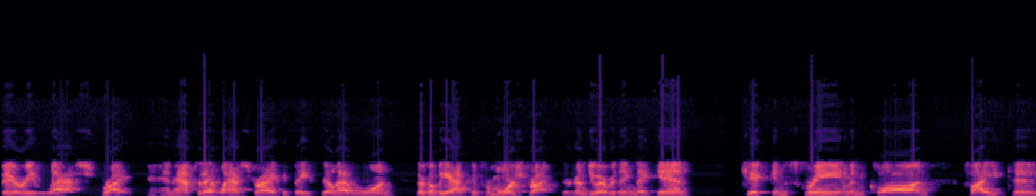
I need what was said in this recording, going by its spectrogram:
very last strike. And after that last strike, if they still haven't won, they're going to be asking for more strikes. They're going to do everything they can kick and scream and claw and fight to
